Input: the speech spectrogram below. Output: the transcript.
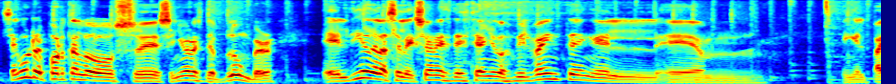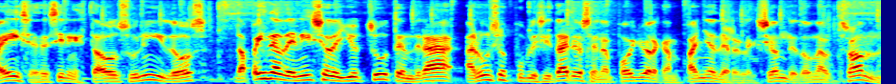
Según reportan los eh, señores de Bloomberg, el día de las elecciones de este año 2020 en el... Em, en el país, es decir, en Estados Unidos, la página de inicio de YouTube tendrá anuncios publicitarios en apoyo a la campaña de reelección de Donald Trump.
